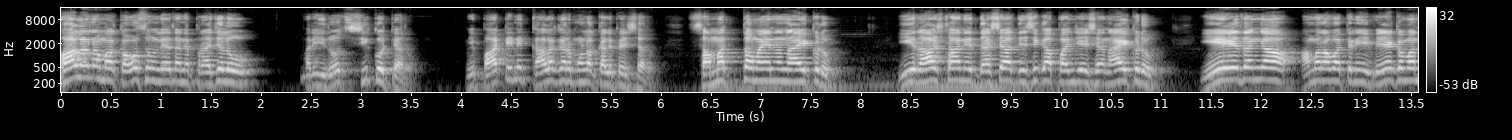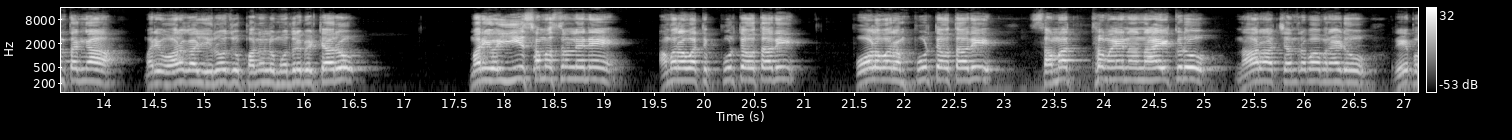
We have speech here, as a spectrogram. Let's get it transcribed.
పాలన మాకు అవసరం లేదని ప్రజలు మరి ఈరోజు సీకొట్టారు మీ పార్టీని కాలగర్భంలో కలిపేశారు. సమర్థమైన నాయకుడు. ఈ రాష్ట్రాన్ని దశ దిశగా పనిచేసే నాయకుడు ఏ విధంగా అమరావతిని వేగవంతంగా మరి వరగా ఈరోజు పనులు మొదలుపెట్టారు? మరియు ఈ సంవత్సరంలోనే అమరావతి పూర్తి అవుతుంది పోలవరం పూర్తి అవుతుంది సమర్థమైన నాయకుడు నారా చంద్రబాబు నాయుడు రేపు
